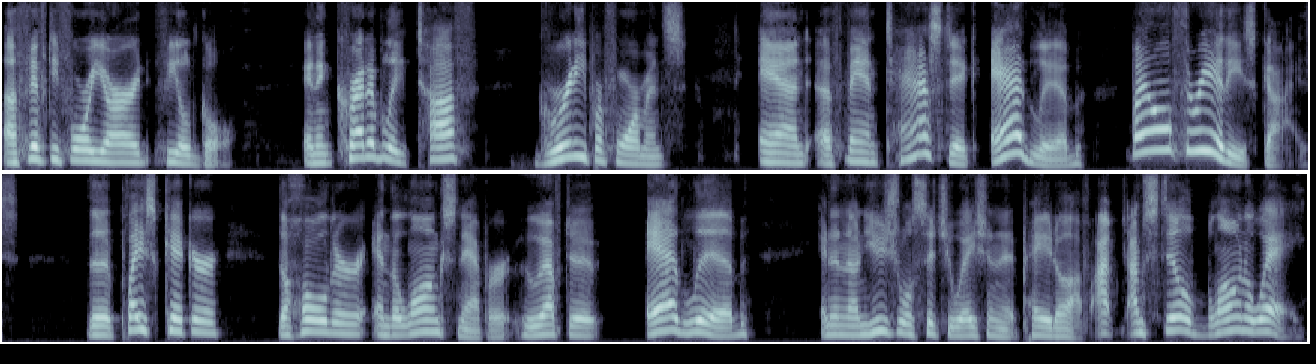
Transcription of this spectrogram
a 54 yard field goal. An incredibly tough, gritty performance and a fantastic ad lib by all three of these guys the place kicker, the holder, and the long snapper who have to ad lib in an unusual situation and it paid off. I'm, I'm still blown away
